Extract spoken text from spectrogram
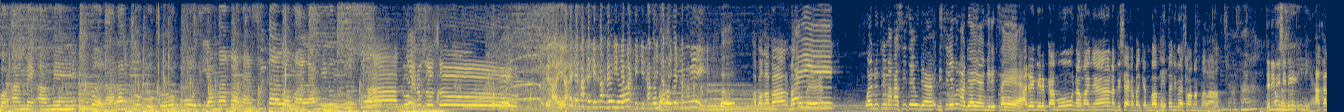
Po ame-ame belalang kupu-kupu siang makan nasi kalau malam minum susu. Aku minum susu. Ya, ya, ya, ya, ya, ya. Ini? Apa kabar Mas Ruben? Baik. Waduh terima kasih saya udah di sini emang ada yang mirip saya ya. Ada yang mirip kamu, namanya nanti saya akan bagikan. Mbak Oke. Mita juga selamat malam. Selamat malam. Jadi Oh, di sini ya? akan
